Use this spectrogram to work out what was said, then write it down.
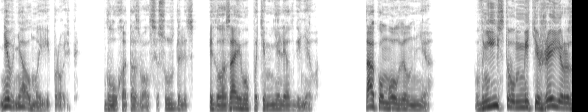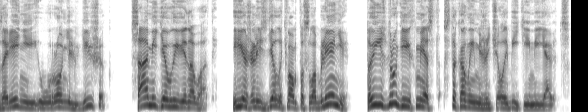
Не внял моей просьбе, глухо отозвался Суздалец, и глаза его потемнели от гнева. Так умолвил мне. В неистовом мятеже и разорении и уроне людишек сами где вы виноваты, и ежели сделать вам послабление, то и из других мест с таковыми же челобитиями явятся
